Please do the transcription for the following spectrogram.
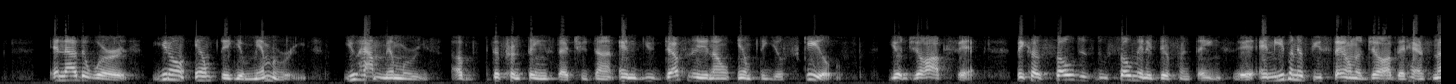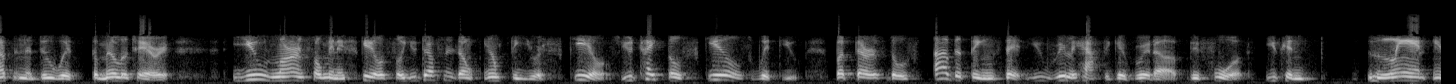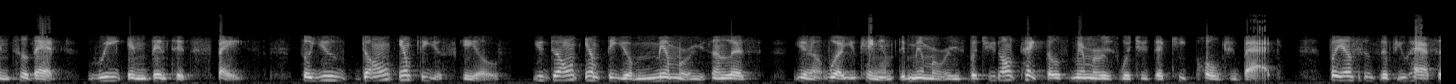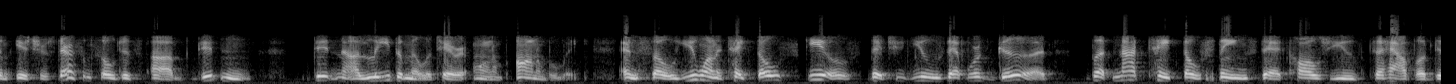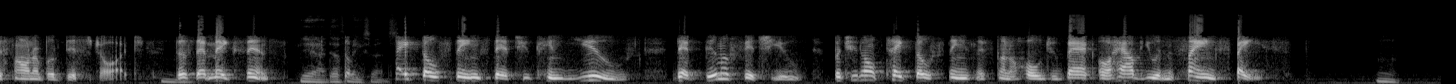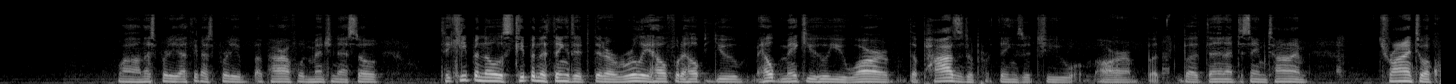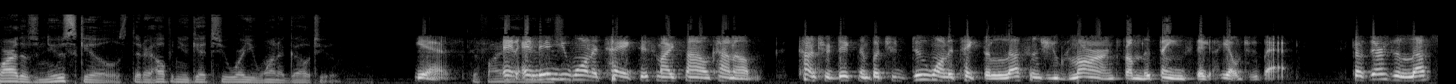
In other words, you don't empty your memories. You have memories of different things that you've done, and you definitely don't empty your skills, your job set, because soldiers do so many different things. And even if you stay on a job that has nothing to do with the military, you learn so many skills, so you definitely don't empty your skills. You take those skills with you, but there's those other things that you really have to get rid of before you can land into that reinvented space. So you don't empty your skills. You don't empty your memories unless, you know, well, you can't empty memories, but you don't take those memories with you that keep hold you back. For instance, if you had some issues, there are some soldiers uh, didn't didn't uh, leave the military honor- honorably, and so you want to take those skills that you used that were good, but not take those things that cause you to have a dishonorable discharge. Mm-hmm. Does that make sense? Yeah, it definitely so makes sense. Take those things that you can use that benefits you, but you don't take those things that's going to hold you back or have you in the same space. Mm. Wow, that's pretty. I think that's pretty powerful to mention that. So, to keeping those, keeping the things that, that are really helpful to help you, help make you who you are, the positive things that you are, but but then at the same time, trying to acquire those new skills that are helping you get to where you want to go to. Yes. And, and then you want to take, this might sound kind of contradicting, but you do want to take the lessons you learned from the things that held you back. Because there's a lesson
